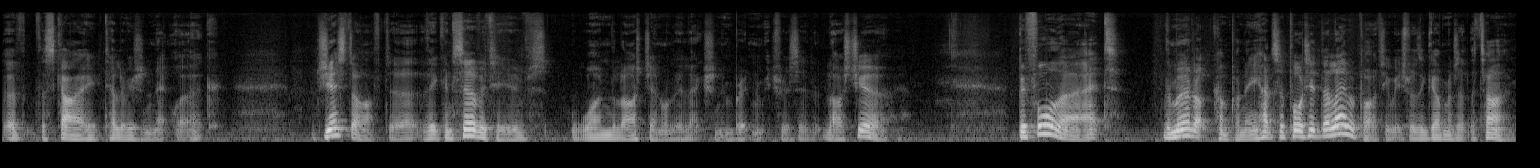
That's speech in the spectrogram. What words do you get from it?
of the Sky television network just after the Conservatives won the last general election in Britain, which was last year. Before that, the Murdoch Company had supported the Labour Party, which was the government at the time.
